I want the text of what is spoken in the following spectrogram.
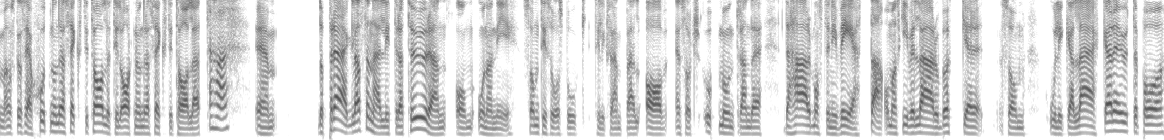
man ska säga 1760-talet till 1860-talet, Aha. ehm, då präglas den här litteraturen om onani, som Tissots bok till exempel, av en sorts uppmuntrande, det här måste ni veta. Om man skriver läroböcker som olika läkare ute på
